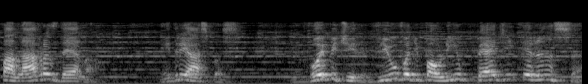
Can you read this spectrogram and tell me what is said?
palavras dela. Entre aspas. Vou repetir: viúva de Paulinho pede herança.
